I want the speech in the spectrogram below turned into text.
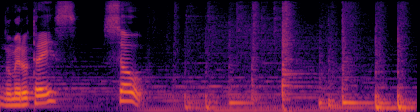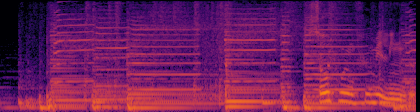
Número 3. Soul. Soul foi um filme lindo.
